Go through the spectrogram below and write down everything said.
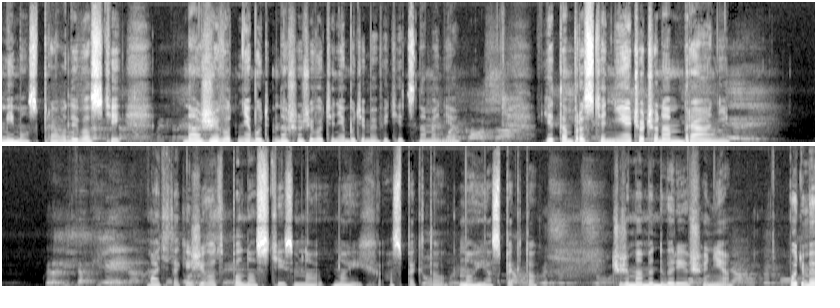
mimo spravodlivosti, náš život nebuď, v našom živote nebudeme vidieť znamenia. Je tam proste niečo, čo nám bráni mať taký život v plnosti z mnohých aspektov, mnohých aspektov. Čiže máme dve riešenia. Buďme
